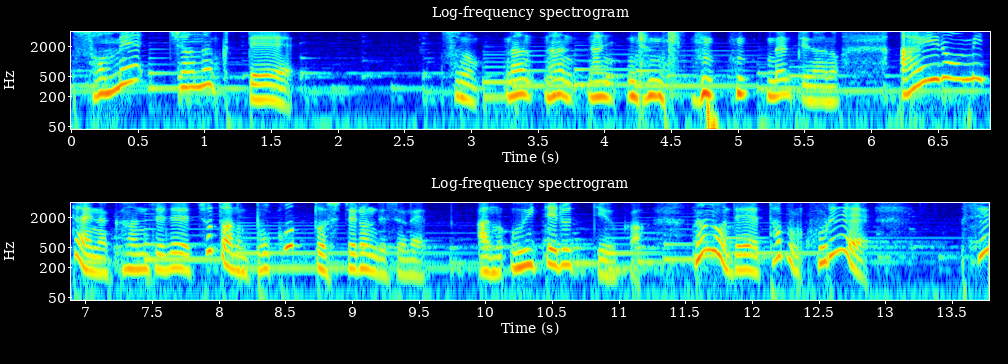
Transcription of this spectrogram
染めじゃなくてそのなんなんなん なんていうのあのアイロンみたいな感じでちょっとあのボコッとしてるんですよね。あの浮いてるっていうか。なので多分これせん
